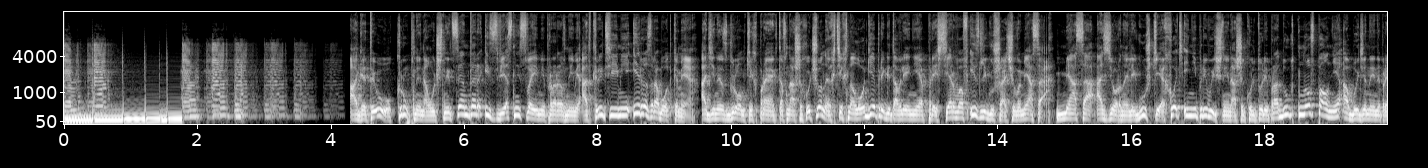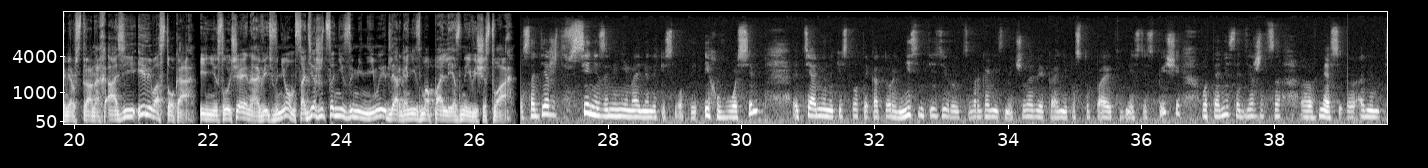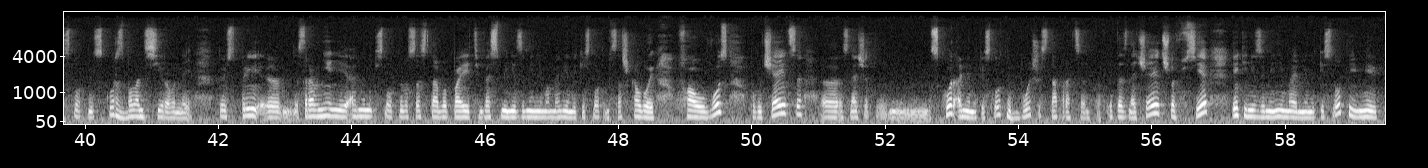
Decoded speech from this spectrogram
Música АГТУ – крупный научный центр, известный своими прорывными открытиями и разработками. Один из громких проектов наших ученых – технология приготовления пресервов из лягушачьего мяса. Мясо озерной лягушки, хоть и непривычный нашей культуре продукт, но вполне обыденный, например, в странах Азии или Востока. И не случайно, ведь в нем содержатся незаменимые для организма полезные вещества. Содержит все незаменимые аминокислоты. Их 8. Те аминокислоты, которые не синтезируются в организме человека, они поступают вместе с пищей, вот они содержатся э, в мясе. Аминокислотный скор сбалансированный. То есть при э, сравнении аминокислотного состава по этим восьми незаменимым аминокислотам со шкалой ФАО-ВОЗ получается, э, значит, скор аминокислотный больше 100%. Это означает, что все эти незаменимые аминокислоты имеют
